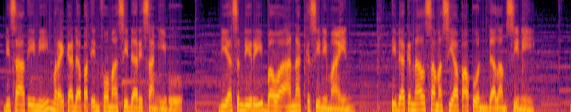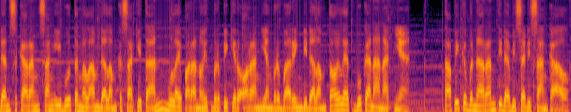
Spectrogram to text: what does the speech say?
Di saat ini mereka dapat informasi dari sang ibu. Dia sendiri bawa anak ke sini main. Tidak kenal sama siapa pun dalam sini. Dan sekarang sang ibu tenggelam dalam kesakitan, mulai paranoid berpikir orang yang berbaring di dalam toilet bukan anaknya. Tapi kebenaran tidak bisa disangkal.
